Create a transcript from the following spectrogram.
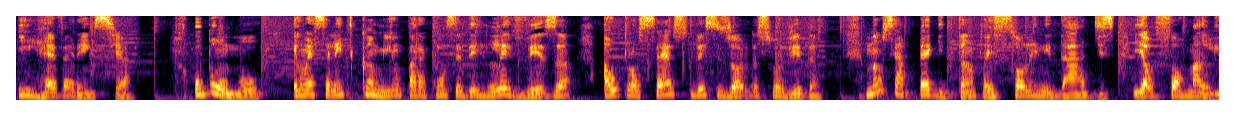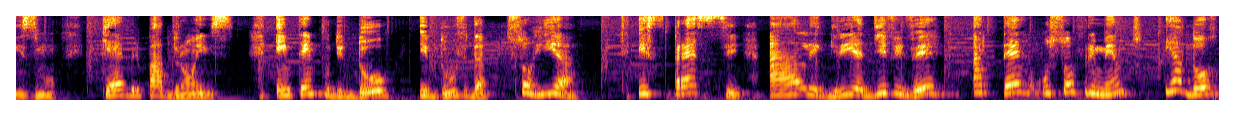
irreverência. O bom humor é um excelente caminho para conceder leveza ao processo decisório da sua vida. Não se apegue tanto às solenidades e ao formalismo. Quebre padrões. Em tempo de dor e dúvida, sorria. Expresse a alegria de viver até o sofrimento e a dor.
